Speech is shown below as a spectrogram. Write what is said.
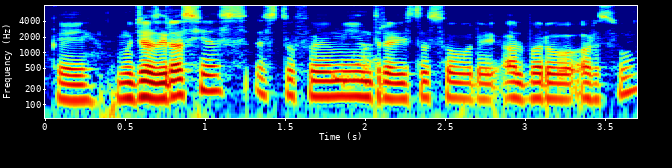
Ok, muchas gracias. Esto fue mi entrevista sobre Álvaro Arzú.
